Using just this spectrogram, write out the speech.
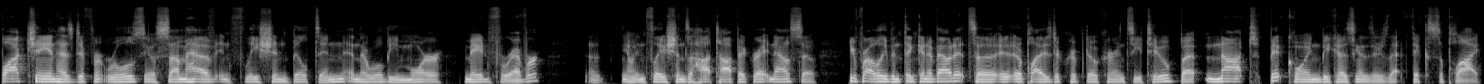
blockchain has different rules. You know, some have inflation built in, and there will be more made forever. Uh, you know, inflation's a hot topic right now, so you've probably been thinking about it. So it applies to cryptocurrency too, but not Bitcoin because you know, there's that fixed supply.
